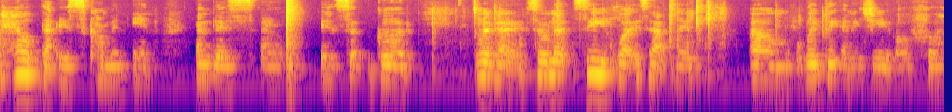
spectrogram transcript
help that is coming in and this um, is good. Okay so let's see what is happening um, with the energy of uh,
